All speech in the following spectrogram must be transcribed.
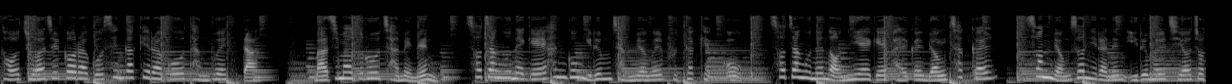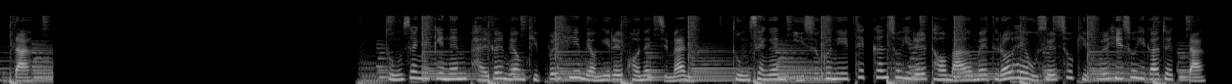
더 좋아질 거라고 생각해라고 당부했다. 마지막으로 자매는 서장훈에게 한국 이름 장명을 부탁했고 서장훈은 언니에게 밝을 명착갈 선명선이라는 이름을 지어줬다. 동생에게는 밝을명 기쁠희 명의를 권했지만 동생은 이수근이 택한 소희를 더 마음에 들어해 웃을 소 기쁠희 소희가 됐다.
